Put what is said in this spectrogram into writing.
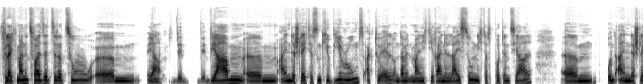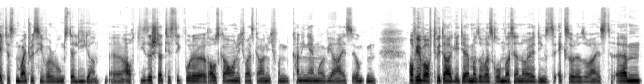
vielleicht meine zwei Sätze dazu. Ähm, ja, wir haben ähm, einen der schlechtesten QB-Rooms aktuell und damit meine ich die reine Leistung, nicht das Potenzial. Ähm, und einen der schlechtesten Wide Receiver Rooms der Liga. Äh, auch diese Statistik wurde rausgehauen, ich weiß gar nicht, von Cunningham oder wie er heißt, irgendein, auf jeden Fall auf Twitter geht ja immer sowas rum, was ja neuerdings X oder so heißt. Ähm,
